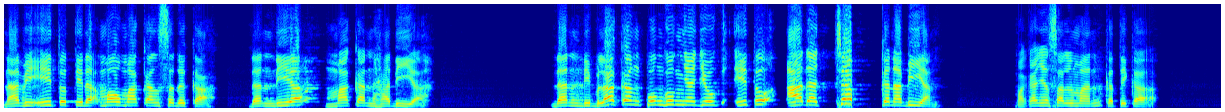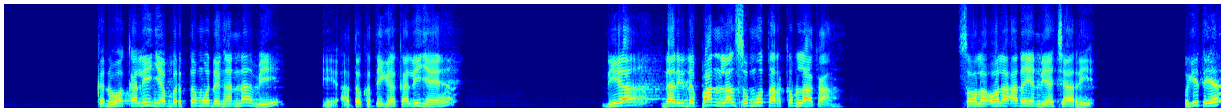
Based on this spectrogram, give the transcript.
Nabi itu tidak mau makan sedekah dan dia makan hadiah. Dan di belakang punggungnya juga itu ada cap kenabian. Makanya Salman ketika kedua kalinya bertemu dengan Nabi ya, atau ketiga kalinya ya, dia dari depan langsung mutar ke belakang. Seolah-olah ada yang dia cari. Begitu ya?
